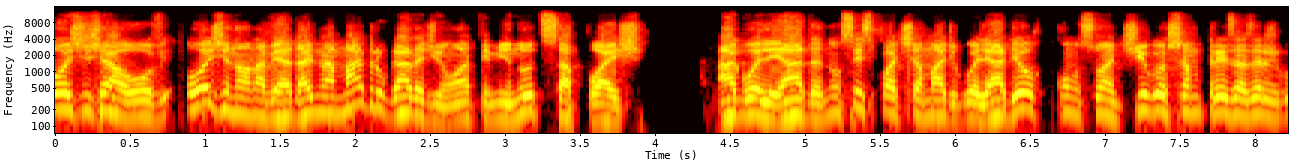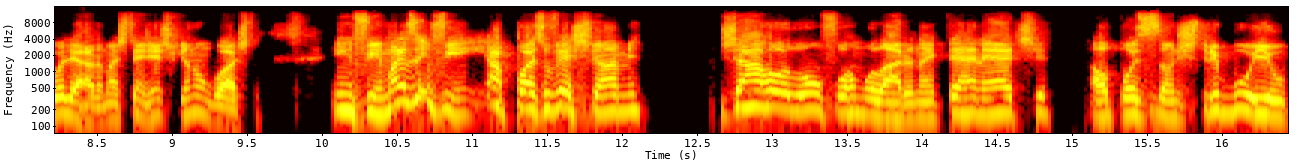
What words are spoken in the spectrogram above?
Hoje já houve, hoje não, na verdade, na madrugada de ontem, minutos após a goleada, não sei se pode chamar de goleada, eu, como sou antigo, eu chamo 3 a 0 de goleada, mas tem gente que não gosta. Enfim, mas enfim, após o vexame, já rolou um formulário na internet, a oposição distribuiu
